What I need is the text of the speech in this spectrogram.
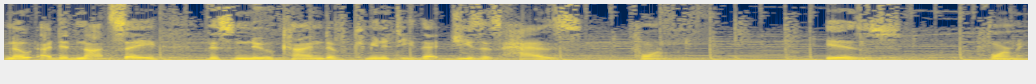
Note, I did not say this new kind of community that Jesus has formed. Is forming.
